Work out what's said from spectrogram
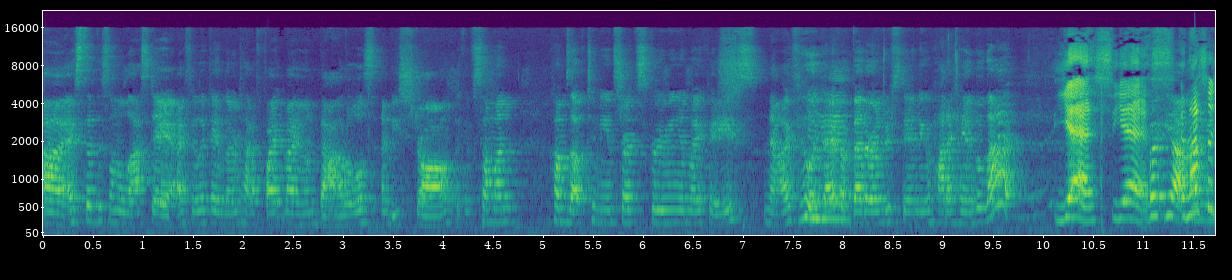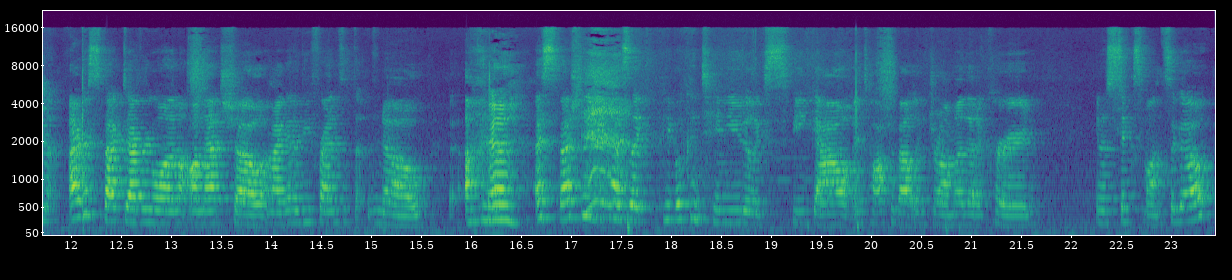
Uh, I said this on the last day. I feel like I learned how to fight my own battles and be strong. Like if someone comes up to me and starts screaming in my face, now I feel like I have a mm. better understanding of how to handle that. Yes, yes. But yeah, and that's I, mean, like I respect everyone on that show. Am I gonna be friends with them? No. Especially because like people continue to like speak out and talk about like drama that occurred, you know, six months ago.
